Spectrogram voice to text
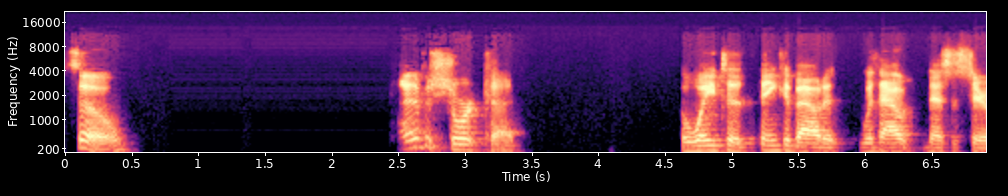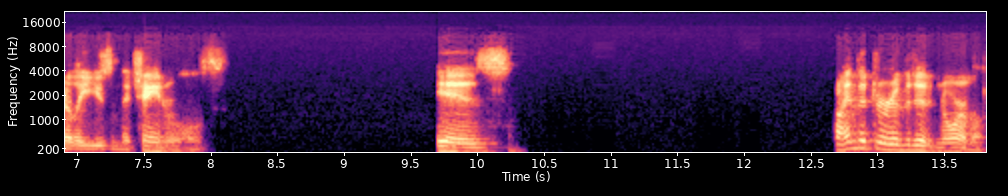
So, kind of a shortcut, a way to think about it without necessarily using the chain rules, is find the derivative normally.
